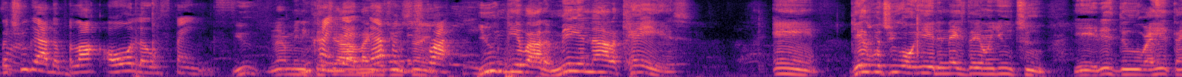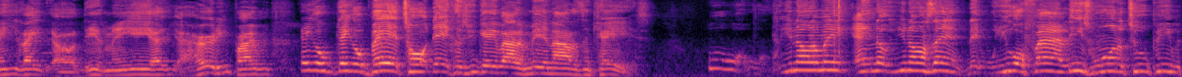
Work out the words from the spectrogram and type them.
But you gotta block all those things. You not many You cut can't y'all let like what you nothing saying. distract you. You can give out a million dollar cash and guess what you gonna hear the next day on YouTube? Yeah, this dude right here think he like uh this man. Yeah, I, I heard he probably they go they go bad talk that because you gave out a million dollars in cash. You know what I mean? Ain't no, you know what I'm saying? They, you gonna find at least one or two people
